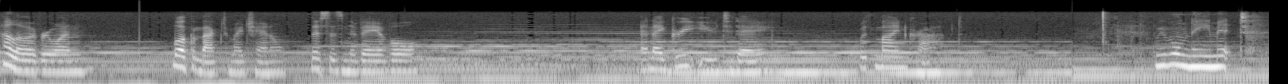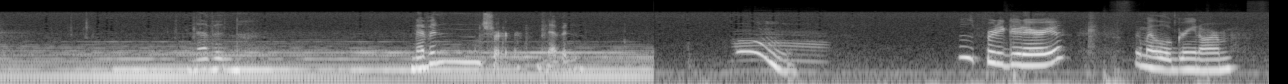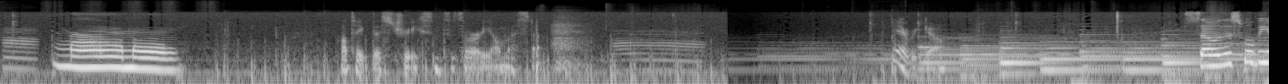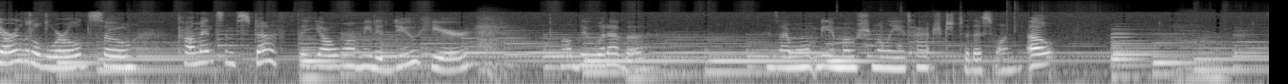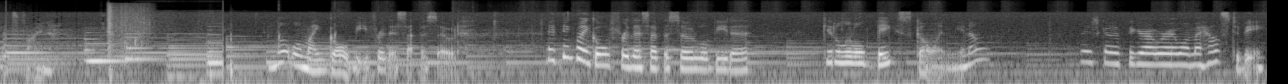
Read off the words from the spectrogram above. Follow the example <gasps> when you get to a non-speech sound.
Hello everyone. Welcome back to my channel. This is Nevaeh Evol. And I greet you today with Minecraft. We will name it Nevin. Nevin? Sure, Nevin. Hmm. This is a pretty good area. Look at my little green arm. I'll take this tree since it's already all messed up. There we go. So this will be our little world, so comment some stuff that y'all want me to do here. I'll do whatever. Because I won't be emotionally attached to this one. Oh! That's fine. What will my goal be for this episode? I think my goal for this episode will be to get a little base going, you know? I just gotta figure out where I want my house to be.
